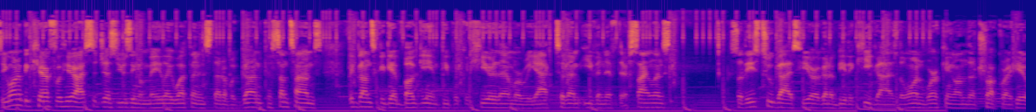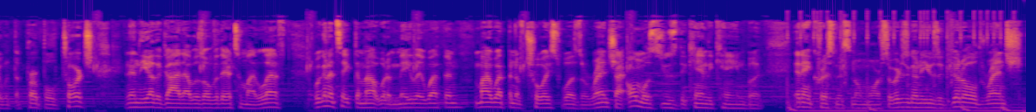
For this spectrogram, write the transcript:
So you wanna be careful here. I suggest using a melee weapon instead of a gun because sometimes the guns could get buggy and people could hear them or react to them even if they're silenced. So these two guys here are going to be the key guys. The one working on the truck right here with the purple torch. And then the other guy that was over there to my left. We're going to take them out with a melee weapon. My weapon of choice was a wrench. I almost used the candy cane, but it ain't Christmas no more. So we're just going to use a good old wrench.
